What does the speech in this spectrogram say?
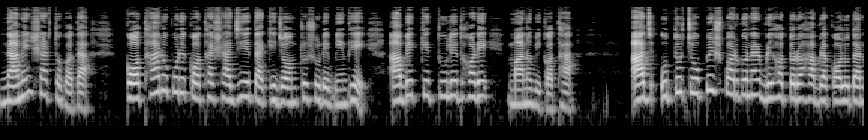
নামেই সার্থকতা। কথার উপরে কথা সাজিয়ে তাকে যন্ত্রসুরে বেঁধে আবেগকে তুলে ধরে মানবিকতা। আজ উত্তর চব্বিশ পরগনার বৃহত্তর হাবড়া কলদান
